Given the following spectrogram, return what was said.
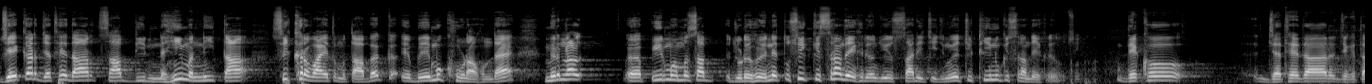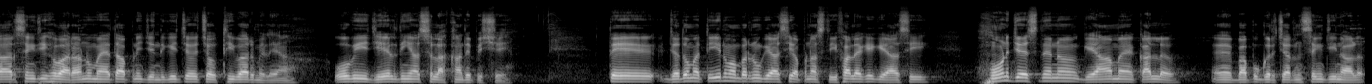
ਜੇਕਰ ਜਥੇਦਾਰ ਸਾਹਿਬ ਦੀ ਨਹੀਂ ਮੰਨੀ ਤਾਂ ਸਿੱਖ ਰਵਾਇਤ ਮੁਤਾਬਕ ਇਹ ਬੇਮੁਖ ਹੋਣਾ ਹੁੰਦਾ ਹੈ। ਮੇਰੇ ਨਾਲ ਪੀਰ ਮੁਹੰਮਦ ਸਾਹਿਬ ਜੁੜੇ ਹੋਏ ਨੇ। ਤੁਸੀਂ ਕਿਸ ਤਰ੍ਹਾਂ ਦੇਖ ਰਹੇ ਹੋ ਜੀ ਉਸ ਸਾਰੀ ਚੀਜ਼ ਨੂੰ? ਇਹ ਚਿੱਠੀ ਨੂੰ ਕਿਸ ਤਰ੍ਹਾਂ ਦੇਖ ਰਹੇ ਹੋ ਤੁਸੀਂ? ਦੇਖੋ, ਜਥੇਦਾਰ ਜਗਤਾਰ ਸਿੰਘ ਜੀ ਹਵਾਰਾ ਨੂੰ ਮੈਂ ਤਾਂ ਆਪਣੀ ਜ਼ਿੰਦਗੀ 'ਚ ਚੌਥੀ ਵਾਰ ਮਿਲਿਆ। ਉਹ ਵੀ ਜੇਲ੍ਹ ਦੀਆਂ ਸਲਾਖਾਂ ਦੇ ਪਿੱਛੇ। ਤੇ ਜਦੋਂ ਮੈਂ 30 ਨਵੰਬਰ ਨੂੰ ਗਿਆ ਸੀ, ਆਪਣਾ ਅਸਤੀਫਾ ਲੈ ਕੇ ਗਿਆ ਸੀ, ਹੁਣ ਜਿਸ ਦਿਨ ਗਿਆ ਮੈਂ ਕੱਲ ਬਾਪੂ ਗੁਰਚਰਨ ਸਿੰਘ ਜੀ ਨਾਲ,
